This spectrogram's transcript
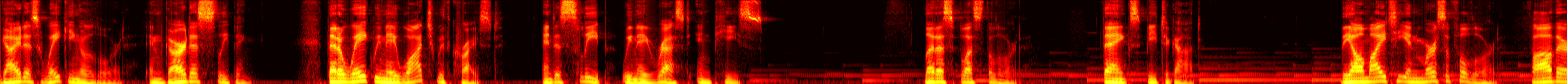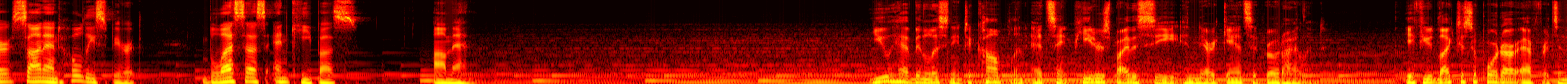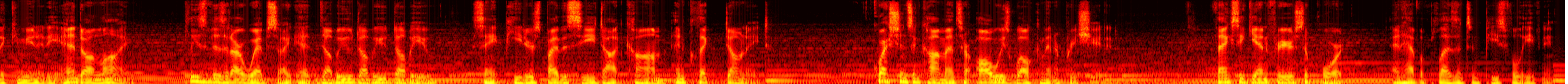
Guide us waking, O Lord, and guard us sleeping, that awake we may watch with Christ, and asleep we may rest in peace. Let us bless the Lord. Thanks be to God. The Almighty and merciful Lord, Father, Son, and Holy Spirit, bless us and keep us. Amen. You have been listening to Compline at St. Peter's by the Sea in Narragansett, Rhode Island. If you'd like to support our efforts in the community and online, please visit our website at www.stpetersbythesea.com and click Donate. Questions and comments are always welcome and appreciated. Thanks again for your support, and have a pleasant and peaceful evening.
